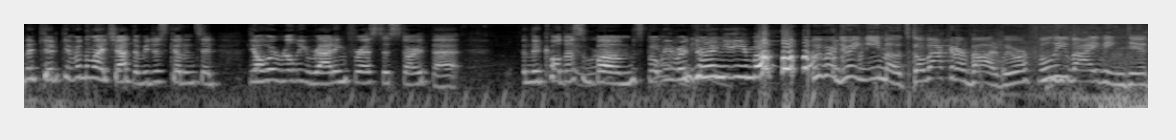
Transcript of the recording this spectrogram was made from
the kid came into my chat that we just killed and said, y'all were really ratting for us to start that. And they called us bums, but we were doing emo. we were doing emotes. Go back in our VOD. We were fully vibing, dude.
